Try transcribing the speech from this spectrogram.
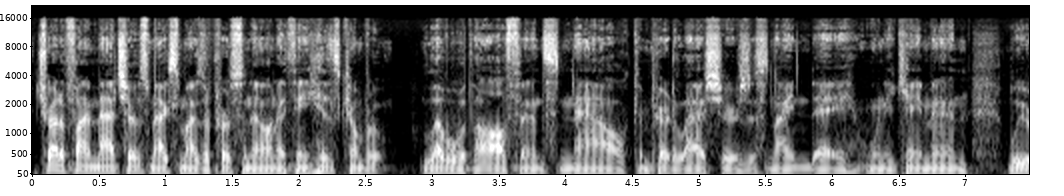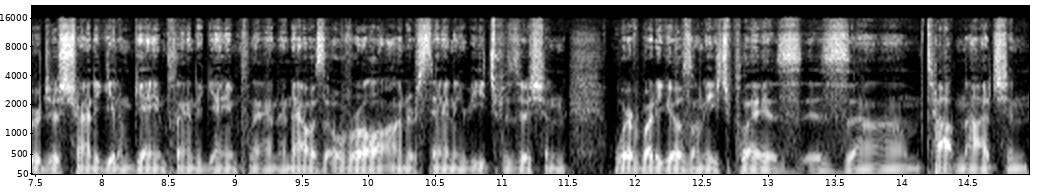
try to find matchups, maximize our personnel, and I think his comfort level with the offense now compared to last year is just night and day. When he came in, we were just trying to get him game plan to game plan, and that was the overall understanding of each position, where everybody goes on each play is is um, top notch, and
